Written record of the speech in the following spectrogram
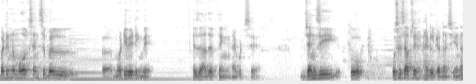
but in a more sensible uh, motivating way is the other thing i would say gen z को उस हिसाब से हैंडल करना चाहिए ना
